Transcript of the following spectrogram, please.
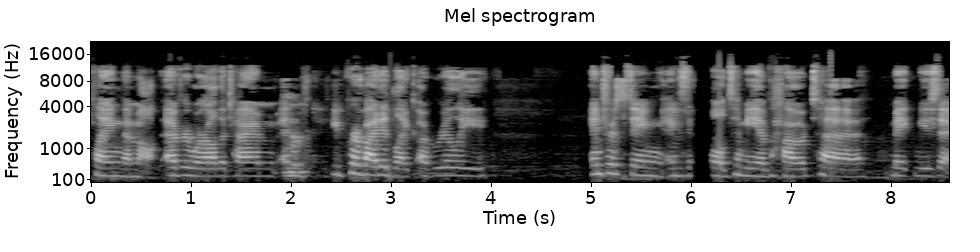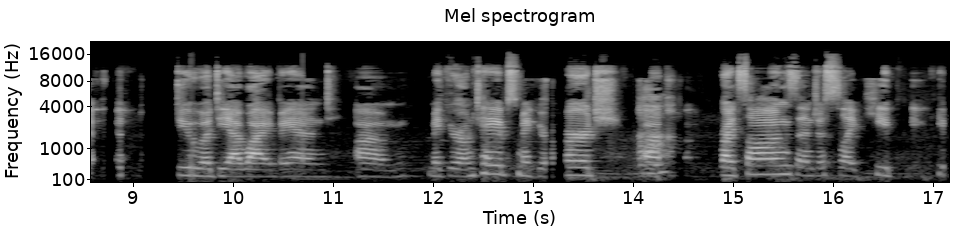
playing them all, everywhere all the time. And mm-hmm. she provided like a really interesting example to me of how to make music, do a DIY band, um, make your own tapes, make your own merch. Uh-huh. Uh, write songs and just like keep keep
